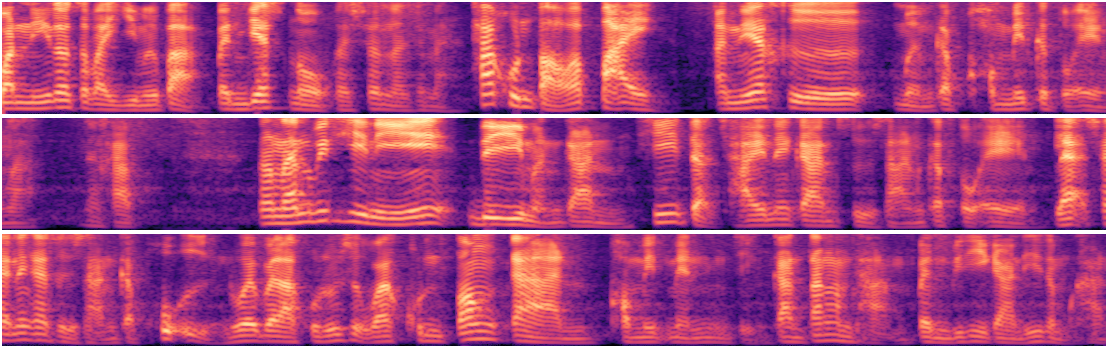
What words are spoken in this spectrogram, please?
วันนี้เราจะไปยิมหรือเปล่าเป็น yes no question แล้วใช่ไหมถ้าคุณตอบว่าไป อันนี้คือเหมือนกับคอมมิตกับตัวเองล้วนะครับดังนั้นวิธีนี้ดีเหมือนกันที่จะใช้ในการสื่อสารกับตัวเอง และใช้ในการสื่อสารกับผู้อื่นด้วยเวลาคุณรู้สึกว่าคุณต้องการคอมมิชเมนต์จริงๆ การตั้งคำถามเป็นวิธีการที่สำคัญ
